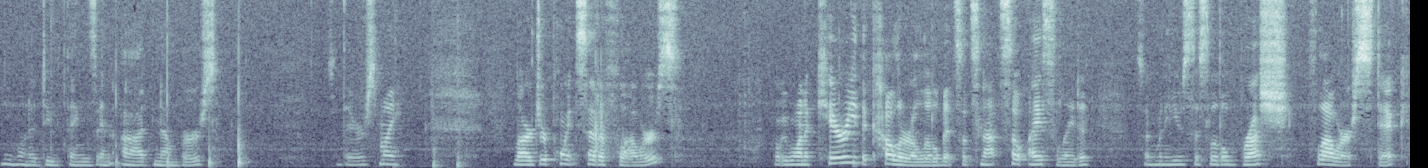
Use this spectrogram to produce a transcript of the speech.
You want to do things in odd numbers. So there's my larger poinsettia flowers. But we want to carry the color a little bit so it's not so isolated. So I'm going to use this little brush flower stick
